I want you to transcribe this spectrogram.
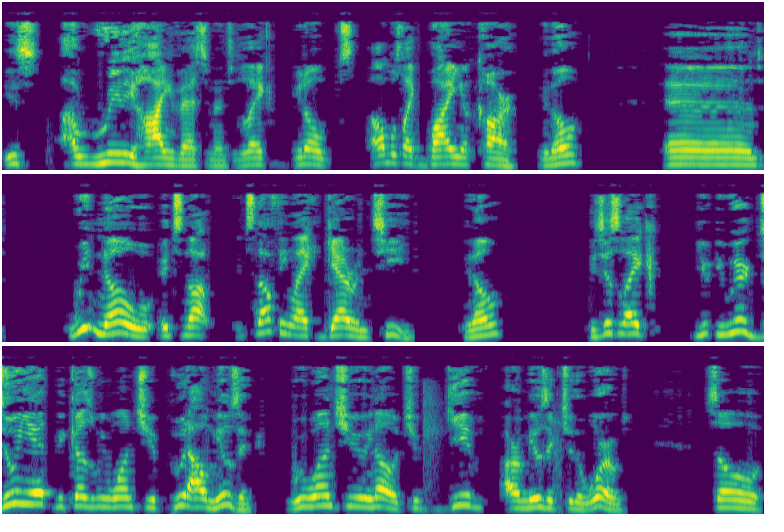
is a really high investment. Like you know, almost like buying a car. You know, and we know it's not. It's nothing like guaranteed. You know, it's just like you, you we're doing it because we want to put out music. We want you, you know, to give our music to the world. So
